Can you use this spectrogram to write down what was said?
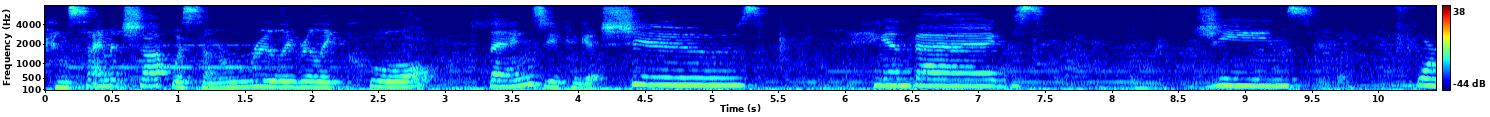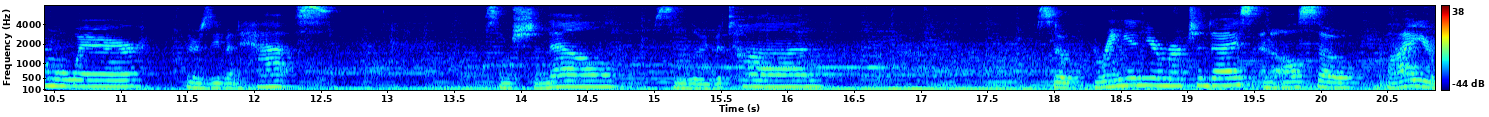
consignment shop with some really, really cool things. You can get shoes, handbags, formal wear. There's even hats, some Chanel, some Louis Vuitton. So bring in your merchandise and also buy your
